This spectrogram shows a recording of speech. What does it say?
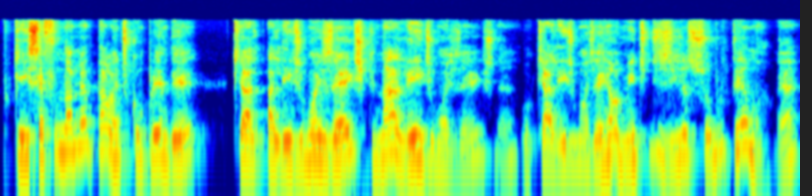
Porque isso é fundamental, a gente compreender que a, a, lei de Moisés, que na lei de Moisés, né, o que a lei de Moisés realmente dizia sobre o tema. Né?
